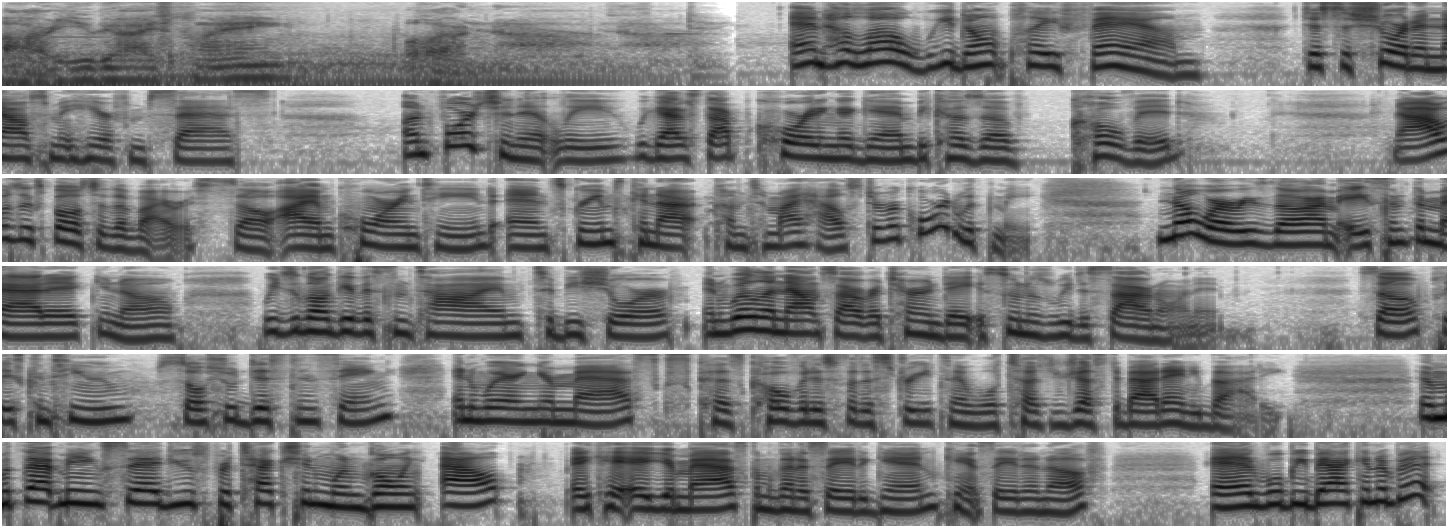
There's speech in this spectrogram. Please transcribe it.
Are you guys playing or no? And hello, we don't play fam. Just a short announcement here from SAS. Unfortunately, we got to stop recording again because of COVID. Now, I was exposed to the virus, so I am quarantined, and Screams cannot come to my house to record with me. No worries though, I'm asymptomatic, you know. We just gonna give it some time to be sure, and we'll announce our return date as soon as we decide on it. So please continue social distancing and wearing your masks because COVID is for the streets and will touch just about anybody. And with that being said, use protection when going out, aka your mask. I'm going to say it again, can't say it enough. And we'll be back in a bit.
